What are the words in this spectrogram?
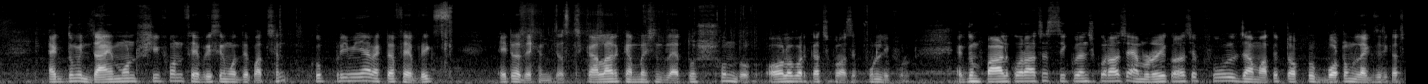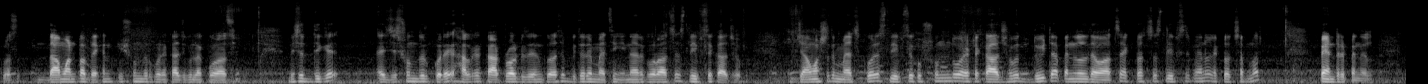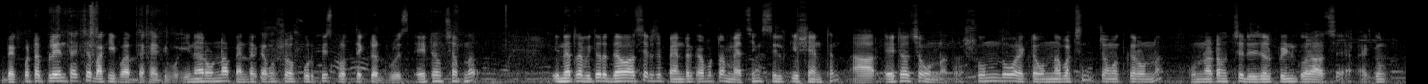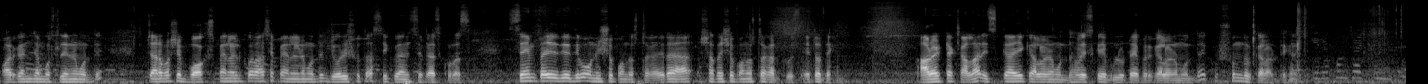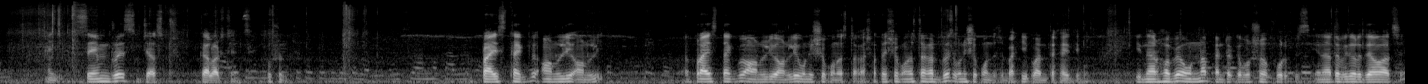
একদমই ডায়মন্ড শিফন ফেব্রিক্সের মধ্যে পাচ্ছেন। খুব প্রিমিয়াম একটা ফেব্রিক্স এটা দেখেন জাস্ট কালার কম্বিনেশনগুলো এত সুন্দর অল ওভার কাজ করা আছে ফুললি ফুল একদম পার্ল করা আছে সিকোয়েন্স করা আছে এমব্রয়ডারি করা আছে ফুল জামাতে টপ টু বটম লাক্সারি কাজ করা আছে। দামানটা দেখেন কি সুন্দর করে কাজগুলো করা আছে। নিচের দিকে এই যে সুন্দর করে হালকা কাটওয়ার্ক ডিজাইন করা আছে, ভিতরে ম্যাচিং ইনার করা আছে স্লিপসে কাজ হবে। জামার সাথে ম্যাচ করে স্লিপসে খুব সুন্দর একটা কাজ হবে। দুইটা প্যানেল দেওয়া আছে, একটা হচ্ছে স্লিপসের প্যানেল একটা হচ্ছে আপনার প্যান্টের প্যানেল ব্যাকপারটা প্লেন থাকছে, বাকি পার্ট দেখাই দিব। ইনার ওড়না প্যান্টের কাপড় সহ ফোর পিস প্রত্যেকটা ড্রেস এটা হচ্ছে আপনার ইনারটার ভিতরে দেওয়া আছে, এটা হচ্ছে প্যান্টের কাপড়টা ম্যাচিং সিল্কি শ্যান্টেন আর এটা হচ্ছে ওড়নাটা। সুন্দর একটা ওড়না পাচ্ছেন, চমৎকার ওড়না। ওড়নাটা হচ্ছে ডিজিটাল প্রিন্ট করা আছে, একদম অর্গানজা মসলিনের মধ্যে। চারপাশে বক্স প্যানেল করা আছে প্যানেলের মধ্যে জরি সুতা সিকোয়েন্সের কাজ করা আছে। সেম প্রাইস দিয়ে দিব উনিশশো পঞ্চাশ টাকা, এটা সাতাইশশো পঞ্চাশ টাকার ড্রেস এটা দেখেন। আরও একটা কালার স্কাই কালারের মধ্যে হবে স্কাই ব্লু টাইপের কালারের মধ্যে, খুব সুন্দর কালার দেখেন। Same dress just colour change খুব সুন্দর। প্রাইস থাকবে অনলি অনলি প্রাইস থাকবে অনলি অনলি উনিশশো পঞ্চাশ টাকা। সাতাইশশো পঞ্চাশ টাকার ড্রেস উনিশশো পঞ্চাশ, বাকি পার দেখাই দিব। ইনার হবে ওনা প্যান্টের কাপড় সহ ফোর পিস ইনারটার ভিতরে দেওয়া আছে।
